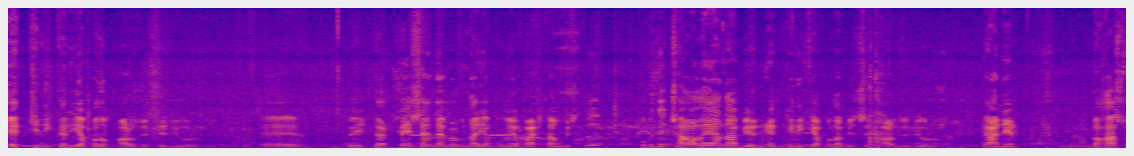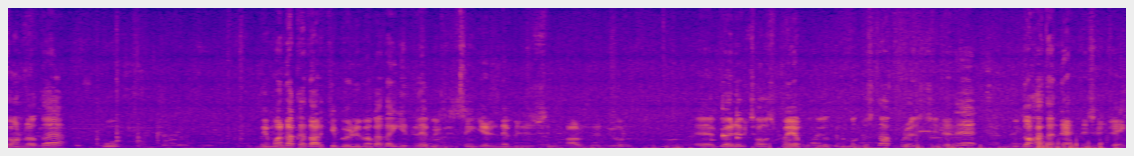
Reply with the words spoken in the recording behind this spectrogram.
etkinlikleri yapalım arzu ediyoruz. E, 4-5 seneden beri bunlar yapılmaya başlanmıştı. Bugün de Çağlayan'a bir etkinlik yapılabilsin arzu ediyoruz. Yani daha sonra da bu limana kadar ki bölüme kadar gidilebilsin, gelinebilsin arzu ediyoruz. Ee, böyle bir çalışma yapılıyor. Irmak Islah projesiyle de bu daha da netleşecek.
